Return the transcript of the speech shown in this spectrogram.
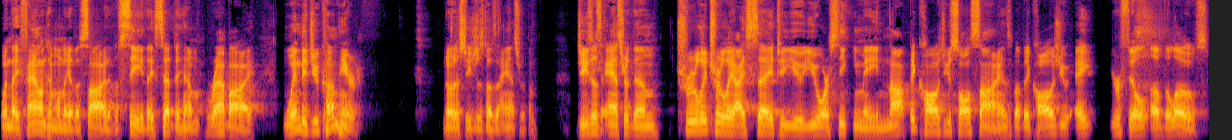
When they found him on the other side of the sea, they said to him, Rabbi, when did you come here? Notice Jesus doesn't answer them. Jesus answered them, Truly, truly, I say to you, you are seeking me, not because you saw signs, but because you ate your fill of the loaves.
